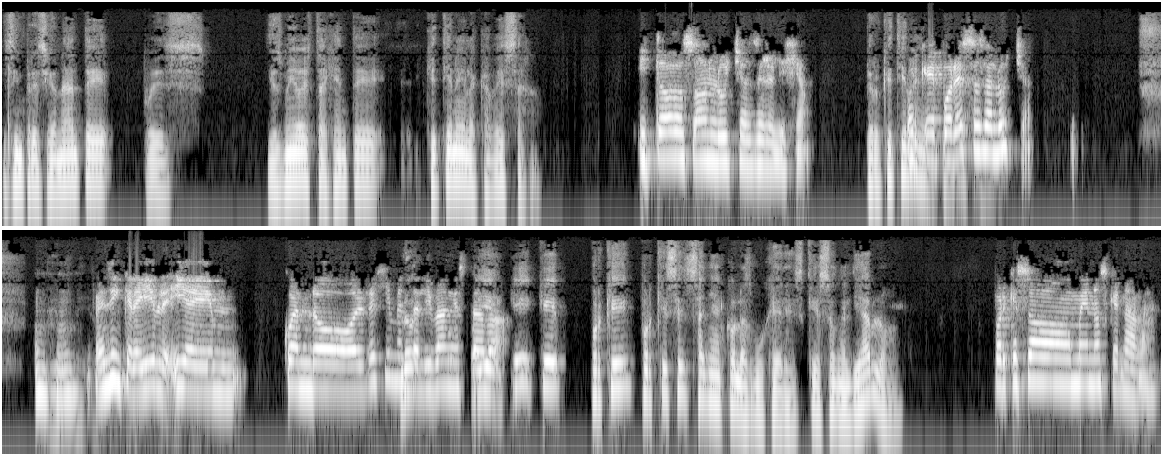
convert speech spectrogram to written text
Es impresionante, pues, Dios mío, esta gente, ¿qué tiene en la cabeza? Y todos son luchas de religión. ¿Pero qué tiene? Porque por eso es la lucha. Es increíble. Y em, cuando el régimen talibán estaba... ¿qué, por, qué, ¿Por qué se ensañan con las mujeres? ¿Que son el diablo? Porque son menos que nada.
